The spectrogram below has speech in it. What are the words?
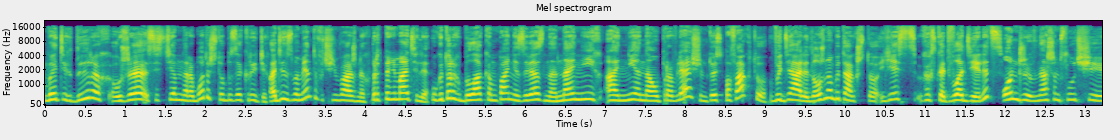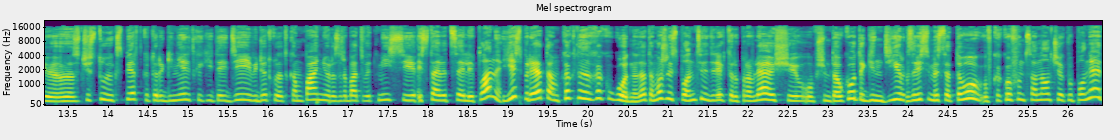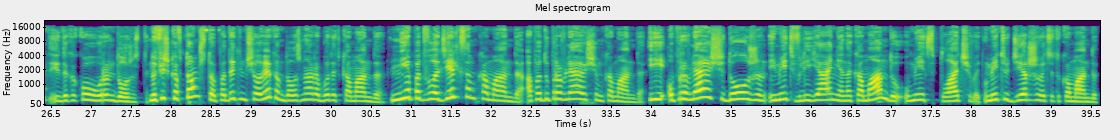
в этих дырах уже системно работать, чтобы закрыть их. Один из моментов очень важных. Предприниматели, у которых была компания завязана на них, а не на управляющем, то есть по факту в идеале должно быть так, что есть, как сказать, владелец, он же в нашем случае э, зачастую эксперт, который генерит какие-то идеи, ведет куда-то компанию, разрабатывает миссии и ставит цели и планы. Есть при этом как, как угодно, да, там можно исполнительный директор, управляющий, в общем-то, у кого-то гендир, в зависимости от того, в какой функционал человек выполняет и до какого уровня должности. Но фишка в том, что под этим человеком должна работать команда. Не под владельцем команда, а под управляющим команда. И управляющий должен иметь влияние на команду, уметь сплачивать, уметь удерживать эту команду.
